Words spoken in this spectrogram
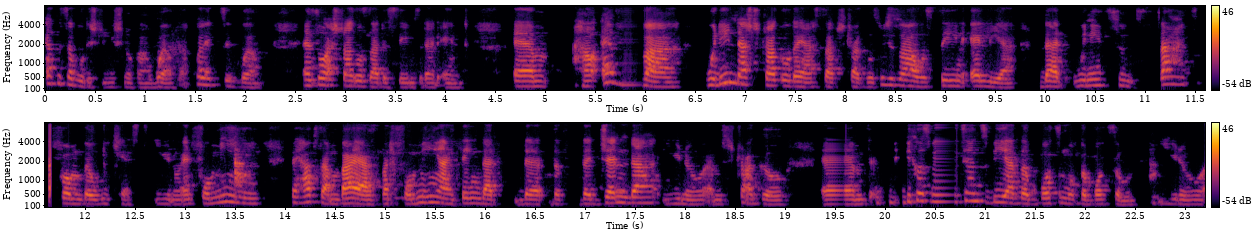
equitable distribution of our wealth, our collective wealth. And so our struggles are the same to that end. Um, however, within that struggle, there are sub struggles, which is why I was saying earlier that we need to start from the weakest, you know. And for me, perhaps I'm biased, but for me, I think that the the, the gender, you know, um, struggle, um, because we tend to be at the bottom of the bottom, you know,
